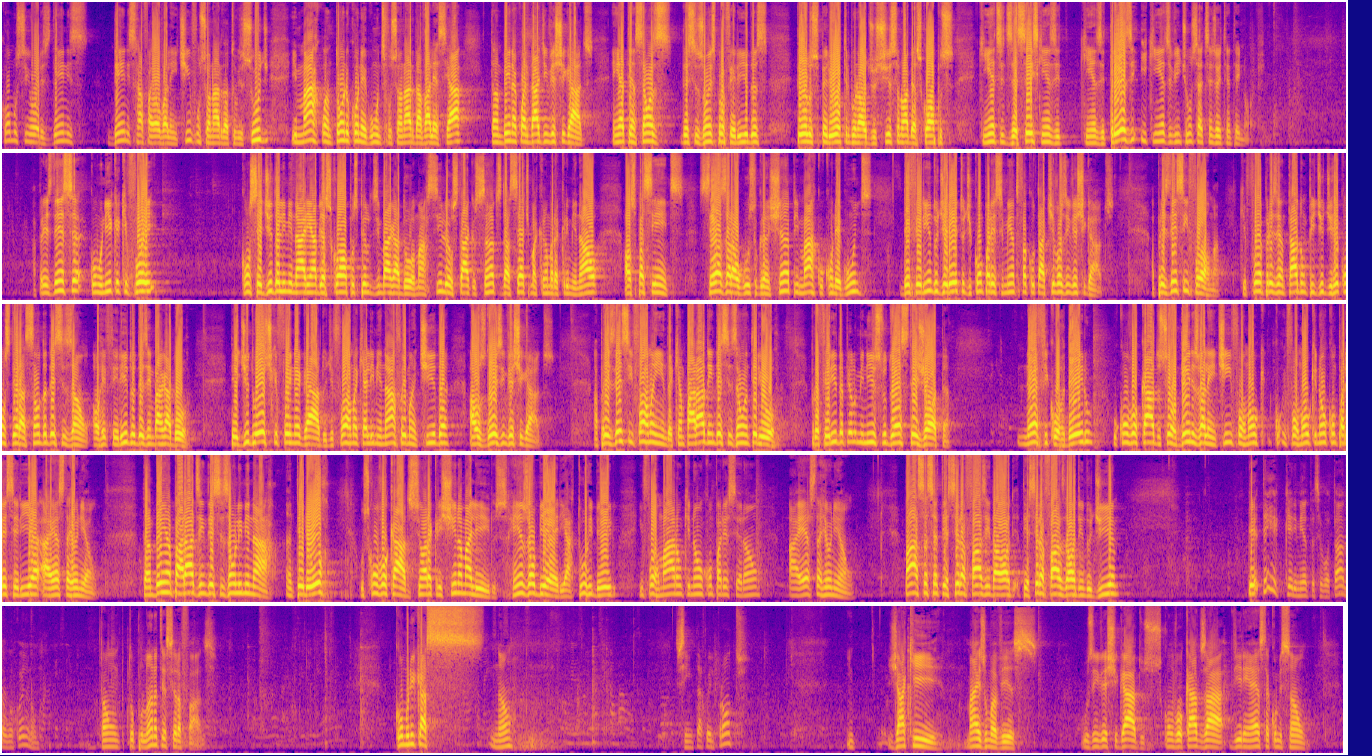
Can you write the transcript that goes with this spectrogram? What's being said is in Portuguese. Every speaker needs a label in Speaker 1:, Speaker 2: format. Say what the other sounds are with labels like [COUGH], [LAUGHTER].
Speaker 1: como os senhores Denis, Denis Rafael Valentim, funcionário da Tuvisud, e Marco Antônio Conegundes, funcionário da Vale SA, também na qualidade de investigados, em atenção às decisões proferidas pelo Superior Tribunal de Justiça no habeas corpus 516, 513 e 521, 789. A presidência comunica que foi concedida liminar em habeas corpus pelo desembargador Marcílio Eustáquio Santos, da Sétima Câmara Criminal, aos pacientes César Augusto Granchamp e Marco Conegundes, deferindo o direito de comparecimento facultativo aos investigados. A presidência informa que foi apresentado um pedido de reconsideração da decisão ao referido desembargador, pedido este que foi negado, de forma que a liminar foi mantida aos dois investigados. A presidência informa ainda que, amparado em decisão anterior, proferida pelo ministro do STJ, Nefe Cordeiro, o convocado, senhor Denis Valentim, informou, informou que não compareceria a esta reunião. Também amparados em decisão liminar anterior, os convocados, senhora Cristina Malheiros, Renzo Albieri e Arthur Ribeiro, informaram que não comparecerão a esta reunião. Passa-se a terceira fase, da ordem, terceira fase da ordem do dia. Tem requerimento para ser votado? Alguma coisa? Não. Então, estou pulando a terceira fase. Comunicação. Não. Sim, está com ele pronto? Já que, mais uma vez, os investigados convocados a virem a esta comissão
